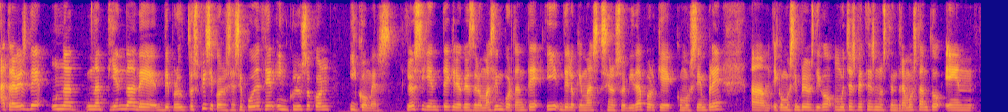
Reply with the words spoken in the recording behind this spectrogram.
a través de una, tienda de productos físicos, o sea, se puede hacer incluso con e-commerce. Lo siguiente creo que es de lo más importante y de lo que más se nos olvida porque como siempre, y como siempre os digo, muchas veces nos centramos tanto en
